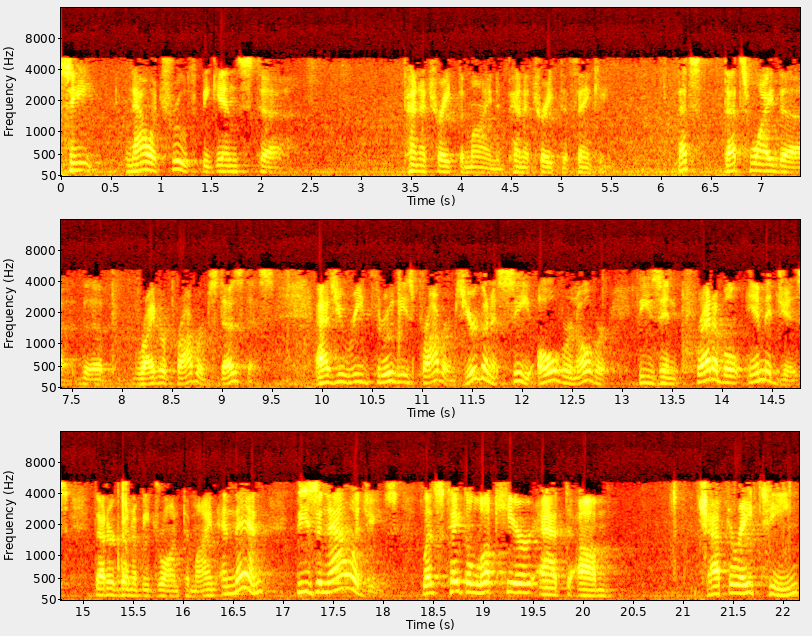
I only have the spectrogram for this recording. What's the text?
See, now a truth begins to penetrate the mind and penetrate the thinking. That's, that's why the, the writer of Proverbs does this. As you read through these Proverbs, you're going to see over and over these incredible images that are going to be drawn to mind. And then these analogies. Let's take a look here at um, chapter 18,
